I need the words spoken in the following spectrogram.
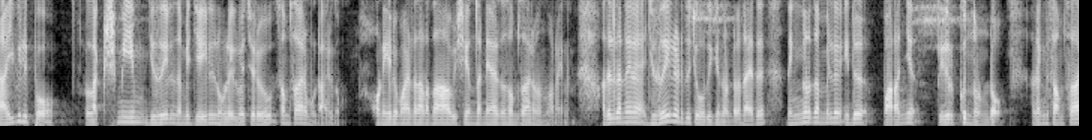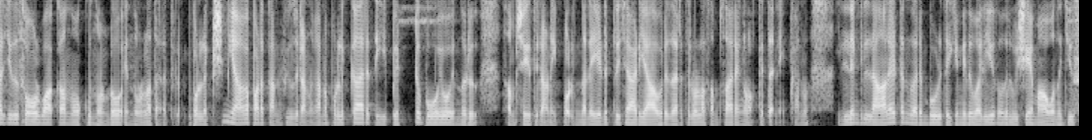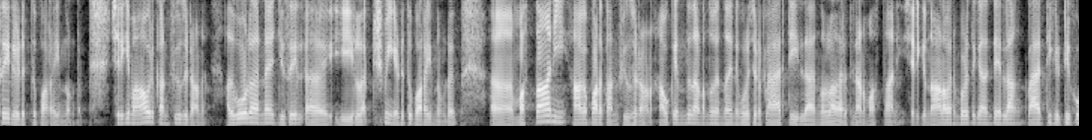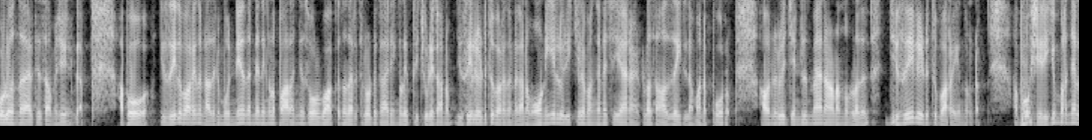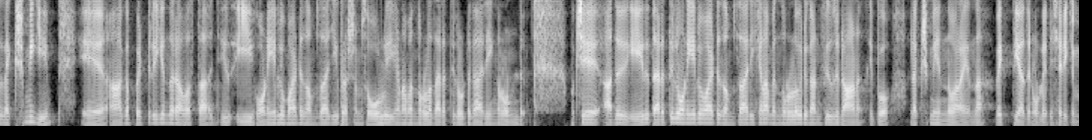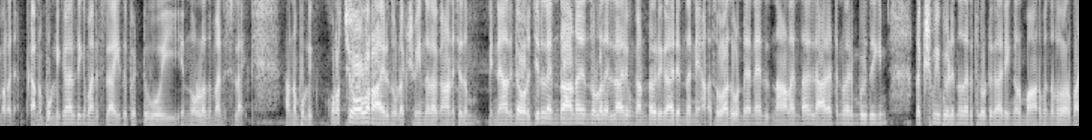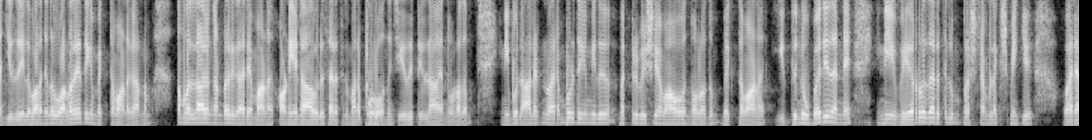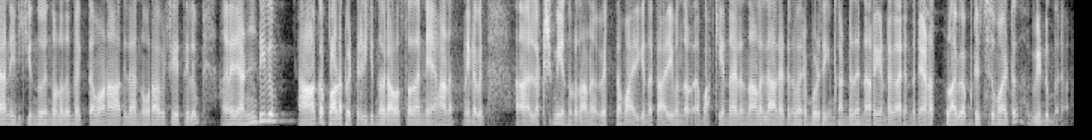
ലൈവിലിപ്പോൾ ലക്ഷ്മിയും ജിസയിലും തമ്മിൽ ജയിലിനുള്ളിൽ വെച്ചൊരു സംസാരമുണ്ടായിരുന്നു. ഒണിയലുമായിട്ട് നടന്ന ആ വിഷയം തന്നെയായിരുന്നു സംസാരം എന്ന് പറയുന്നത്. അതിൽ തന്നെ ജിസയിലെടുത്ത് ചോദിക്കുന്നുണ്ട്. അതായത് നിങ്ങൾ തമ്മിൽ ഇത് പറഞ്ഞ് തീർക്കുന്നുണ്ടോ? അല്ലെങ്കിൽ സംസാരിച്ച് ഇത് സോൾവ് ആക്കാൻ നോക്കുന്നുണ്ടോ എന്നുള്ള തരത്തിൽ. ഇപ്പോൾ ലക്ഷ്മി ആകെപ്പാടെ കൺഫ്യൂസ്ഡാണ് കാരണം പുള്ളിക്കാരത്തി പെട്ടുപോയോ എന്നൊരു സംശയത്തിലാണ് ഇപ്പോൾ. ഇന്നലെ എടുത്തു ചാടി ആ ഒരു തരത്തിലുള്ള സംസാരങ്ങളൊക്കെ തന്നെ. കാരണം ഇല്ലെങ്കിൽ ലാലേട്ടൻ വരുമ്പോഴത്തേക്കും ഇത് വലിയ തോതിൽ വിഷയമാവുമെന്ന് ജിസയിൽ എടുത്ത് പറയുന്നുണ്ട്. ശരിക്കും ആ ഒരു കൺഫ്യൂസ്ഡ് ആണ്. അതുപോലെ തന്നെ ജിസയിൽ ഈ ലക്ഷ്മി എടുത്തു പറയുന്നുണ്ട് മസ്താനി ആകെപ്പാടെ കൺഫ്യൂസ്ഡ് ആണ്. അവൾക്ക് എന്ത് നടന്നു എന്നതിനെക്കുറിച്ചൊരു ക്ലാരിറ്റി ഇല്ല എന്നുള്ള തരത്തിലാണ് മസ്താനി. ശരിക്കും നാളെ വരുമ്പോഴത്തേക്ക് അതിന്റെ എല്ലാം ക്ലാരിറ്റി കിട്ടിക്കോളൂ എന്ന കാര്യത്തിൽ സംശയമില്ല. അപ്പോൾ ജിസയിൽ പറയുന്നുണ്ട് അതിന് മുന്നേ തന്നെ നിങ്ങൾ പറഞ്ഞ് സോൾവ് ആക്കുന്ന തരത്തിലോട്ട് കാര്യങ്ങൾ എത്തിച്ചുകൂടി. കാരണം ജിസയിൽ എടുത്ത് പറയുന്നുണ്ട് കാരണം ഓണിയിൽ ഒരിക്കലും അങ്ങനെ ചെയ്യാനായിട്ടുള്ള സാധ്യതയില്ല മനഃപൂർവം. അവനൊരു ജെന്റിൽമാൻ ആണെന്നുള്ളത് ജിസയിൽ എടുത്ത് പറയുന്നുണ്ട്. അപ്പോൾ ശരിക്കും പറഞ്ഞാൽ ലക്ഷ്മിക്ക് ആകപ്പെട്ടിരിക്കുന്ന ഒരു അവസ്ഥ ഈ ഓണിയലുമായിട്ട് സംസാരിച്ച് ഈ പ്രശ്നം സോൾവ് ചെയ്യണമെന്നുള്ള തരത്തിലോട്ട് കാര്യങ്ങളുണ്ട്. പക്ഷേ അത് ഏത് തരത്തിൽ ഓണിയലുമായിട്ട് സംസാരിക്കണം എന്നുള്ള ഒരു കൺഫ്യൂസ്ഡ് ആണ് ഇപ്പോൾ ലക്ഷ്മി എന്ന് പറയുന്ന വ്യക്തി അതിനുള്ളിൽ ശരിക്കും പറഞ്ഞാൽ. കാരണം പുള്ളിക്കാരത്തേക്ക് മനസ്സിലായി ഇത് പെട്ടുപോയി എന്നുള്ളത് മനസ്സിലായി. കാരണം പുള്ളി കുറച്ച് ഓവറായിരുന്നു ലക്ഷ്മി ഇന്നലെ കാണിച്ചതും പിന്നെ അതിന്റെ ഒറിജിനൽ എന്താണ് എന്നുള്ളത് എല്ലാവരും കണ്ട ഒരു കാര്യം തന്നെയാണ്. സോ അതുകൊണ്ട് തന്നെ നാളെ എന്തായാലും ലാലേട്ടൻ വരുമ്പോഴത്തേക്കും ലക്ഷ്മി പെടുന്ന തരത്തിലോട്ട് കാര്യങ്ങൾ മാറുമെന്നുള്ളത് ഉറപ്പാണ്. ജിസയിൽ പറഞ്ഞത് വളരെയധികം വ്യക്തമാണ്. കാരണം നമ്മളെല്ലാവരും കണ്ട ഒരു കാര്യമാണ് ഒണിയൽ ആ ഒരു തരത്തിൽ മനഃപൂർവം ഒന്നും ചെയ്തിട്ടില്ല എന്നുള്ളതും. ഇനിയിപ്പോൾ ലാലേട്ടൻ വരുമ്പോഴത്തേക്കും ഇത് മറ്റൊരു വിഷയമാവും എന്നുള്ളതും വ്യക്തമാണ്. ഇതിനുപരി തന്നെ ഇനി വേറൊരു തരത്തിലും പ്രശ്നം ലക്ഷ്മിക്ക് വരാനിരിക്കുന്നു എന്നുള്ളതും വ്യക്തമാണ്. ആദില നൂറ വിഷയത്തിലും അങ്ങനെ രണ്ടിലും ആകെപ്പാടെ പെട്ടിരിക്കുന്ന ഒരു അവസ്ഥ തന്നെയാണ് നിലവിൽ ലക്ഷ്മി എന്നുള്ളതാണ് വ്യക്തമായിരിക്കുന്ന കാര്യമെന്ന് പറയുന്നത്. ബാക്കി എന്തായാലും നാളെ ലാലേട്ടൻ വരുമ്പോഴത്തേക്കും കണ്ടു തന്നെ അറിയേണ്ട കാര്യം തന്നെയാണ്. ലൈവ് അപ്ഡേറ്റ്സുമായിട്ട് വീണ്ടും വരാം.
